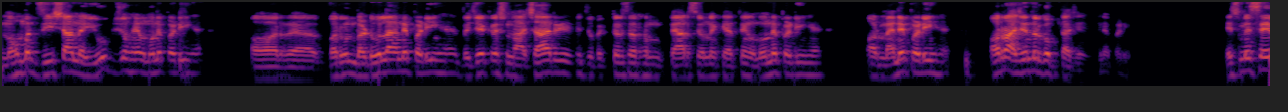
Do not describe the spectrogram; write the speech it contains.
मोहम्मद जीशान अयूब जो है उन्होंने पढ़ी है। और वरुण बडोला ने पढ़ी है। विजय कृष्ण आचार्य जो विक्टर सर हम प्यार से उन्हें कहते हैं उन्होंने पढ़ी है। और मैंने पढ़ी है। और राजेंद्र गुप्ता जी ने पढ़ी इसमें से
